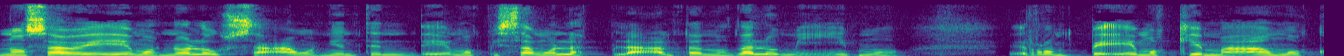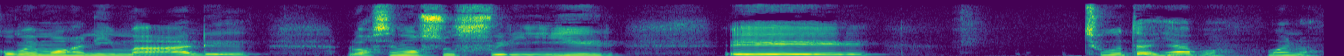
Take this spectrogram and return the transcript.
No sabemos, no la usamos, ni entendemos, pisamos las plantas, nos da lo mismo rompemos, quemamos, comemos animales, lo hacemos sufrir. Eh, chuta, ya, pues, bueno.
